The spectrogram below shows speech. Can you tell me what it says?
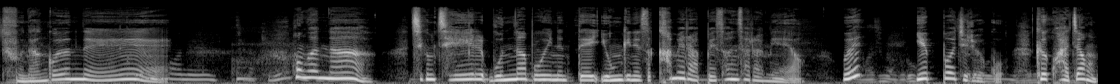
둔한 거였네. 개인 홍한나 지금 제일 못나 보이는 때 용기 내서 카메라 앞에 선 사람이에요. 왜? 예뻐지려고. 그 과정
